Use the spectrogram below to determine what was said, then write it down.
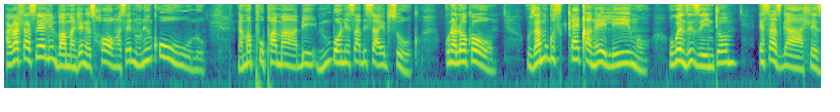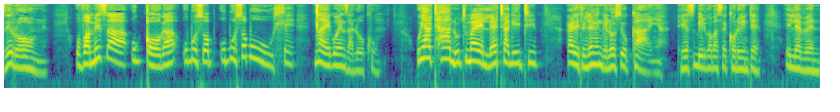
Akahlaseli imvama njengesihonga senuna enkulu. Namaphupha amabi imbono esabisayo ebusuku. Kunalokho uzama ukusikeqa ngezilingo ukwenza izinto esazi kahle zirong uvamisa ukugqoka ubuso ubuso buhle nxa ekwenza lokhu. Uyathanda ukuthi mayeletha kithi ayilethe njengengelosi yokukhanya yesibili kwabaseKorinte 11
